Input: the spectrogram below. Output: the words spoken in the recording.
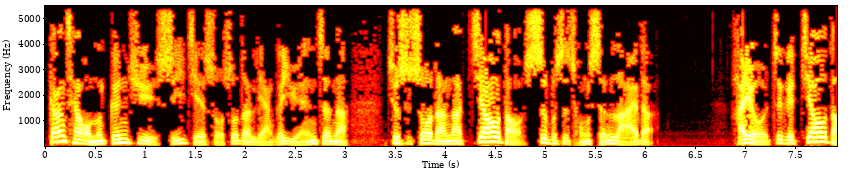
刚才我们根据十一节所说的两个原则呢，就是说的那教导是不是从神来的，还有这个教导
